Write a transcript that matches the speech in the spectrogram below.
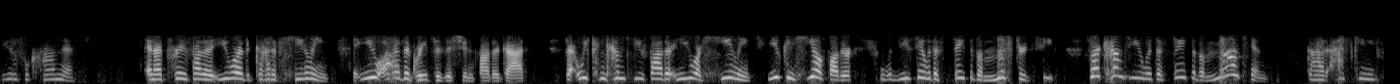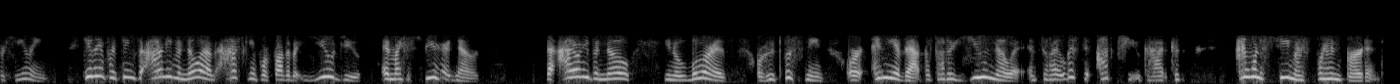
beautiful calmness. And I pray, Father, that you are the God of healing, that you are the great physician, Father God, that we can come to you, Father, and you are healing. You can heal, Father, you say with the faith of a mustard seed. So I come to you with the faith of a mountain, God, asking you for healing. Healing for things that I don't even know what I'm asking for, Father, but you do, and my spirit knows. That I don't even know, you know, Laura's or who's listening or any of that, but Father, you know it. And so I lift it up to you, God, because I don't want to see my friend burdened.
